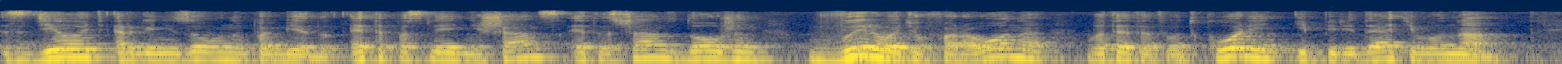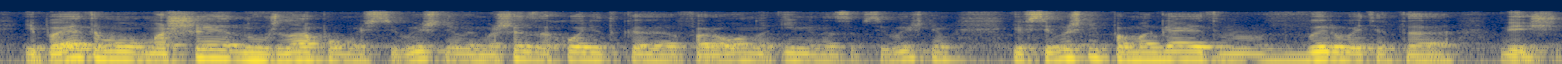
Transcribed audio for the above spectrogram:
сделать организованную победу. Это последний шанс, этот шанс должен вырвать у фараона вот этот вот корень и передать его нам. И поэтому Маше нужна помощь Всевышнего, и Маше заходит к фараону именно со Всевышним, и Всевышний помогает вырвать это вещи.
